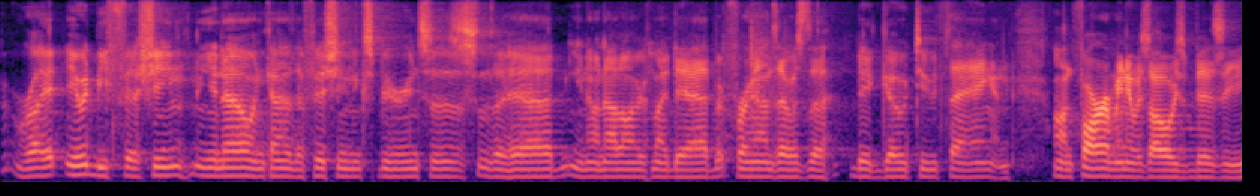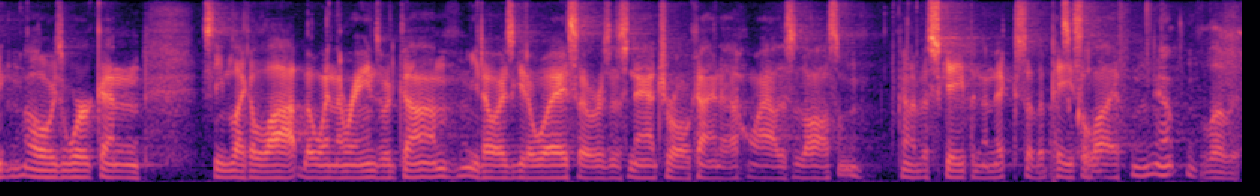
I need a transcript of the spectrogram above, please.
right, it would be fishing, you know, and kind of the fishing experiences that I had, you know, not only with my dad, but friends. That was the big go to thing. And on farming, it was always busy, always working. Seemed like a lot, but when the rains would come, you'd always get away. So it was this natural kind of, wow, this is awesome, kind of escape in the mix of the pace cool. of life. Mm, yep. Love it.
